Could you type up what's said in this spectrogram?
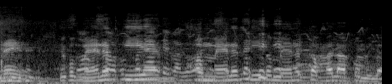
नहीं देखो मेहनत की है अब मेहनत की है तो मेहनत का फल आपको मिला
